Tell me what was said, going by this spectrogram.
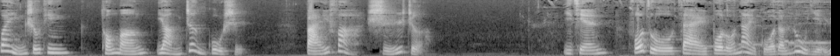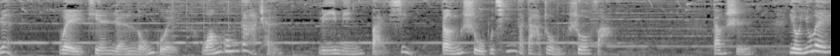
欢迎收听《同盟养正故事》，白发使者。以前。佛祖在波罗奈国的鹿野苑，为天人龙鬼、王公大臣、黎民百姓等数不清的大众说法。当时，有一位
